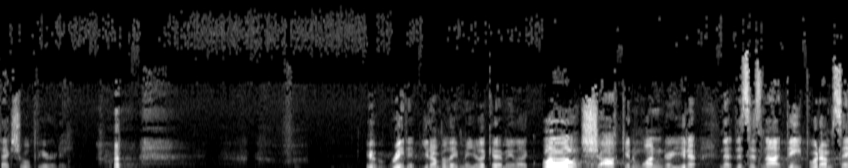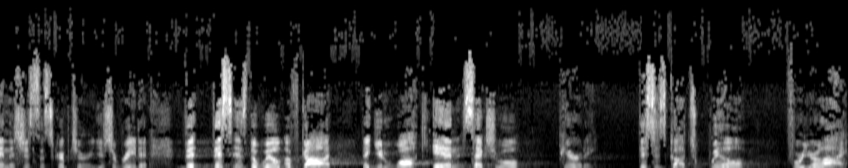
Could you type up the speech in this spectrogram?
sexual purity. Read it. You don't believe me? You're looking at me like, whoo, shock and wonder. You know, this is not deep what I'm saying. This is just the scripture. You should read it. This is the will of God that you'd walk in sexual purity. This is God's will for your life.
